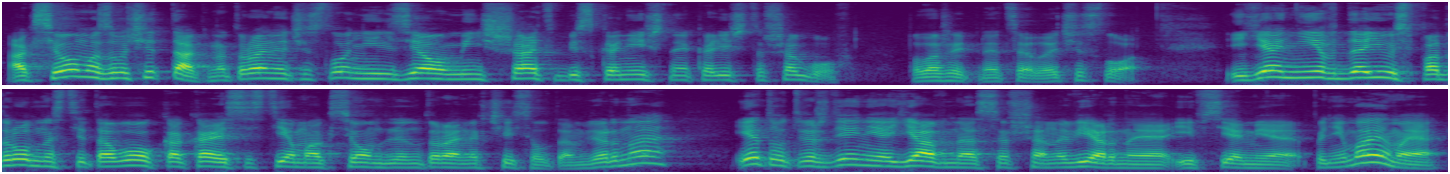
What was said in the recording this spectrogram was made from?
Аксиома звучит так. Натуральное число нельзя уменьшать бесконечное количество шагов. Положительное целое число. И я не вдаюсь в подробности того, какая система аксиом для натуральных чисел там верна. Это утверждение явно совершенно верное и всеми понимаемое.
